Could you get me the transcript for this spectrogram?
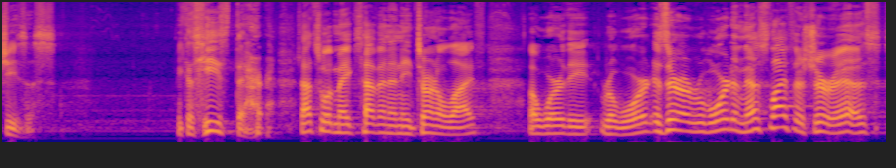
Jesus. Because he's there. That's what makes heaven and eternal life a worthy reward. Is there a reward in this life? There sure is.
